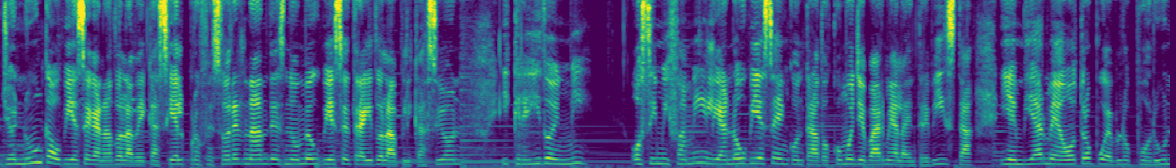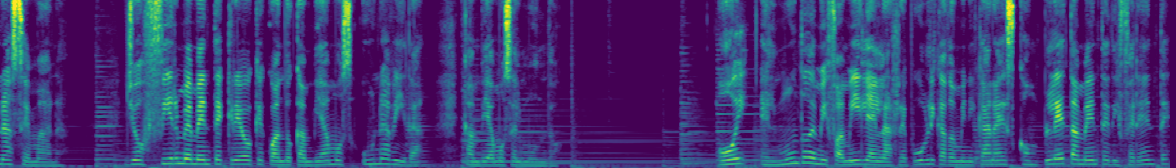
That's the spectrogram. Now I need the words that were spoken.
Yo nunca hubiese ganado la beca si el profesor Hernández no me hubiese traído la aplicación y creído en mí, o si mi familia no hubiese encontrado cómo llevarme a la entrevista y enviarme a otro pueblo por una semana. Yo firmemente creo que cuando cambiamos una vida, cambiamos el mundo. Hoy el mundo de mi familia en la República Dominicana es completamente diferente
